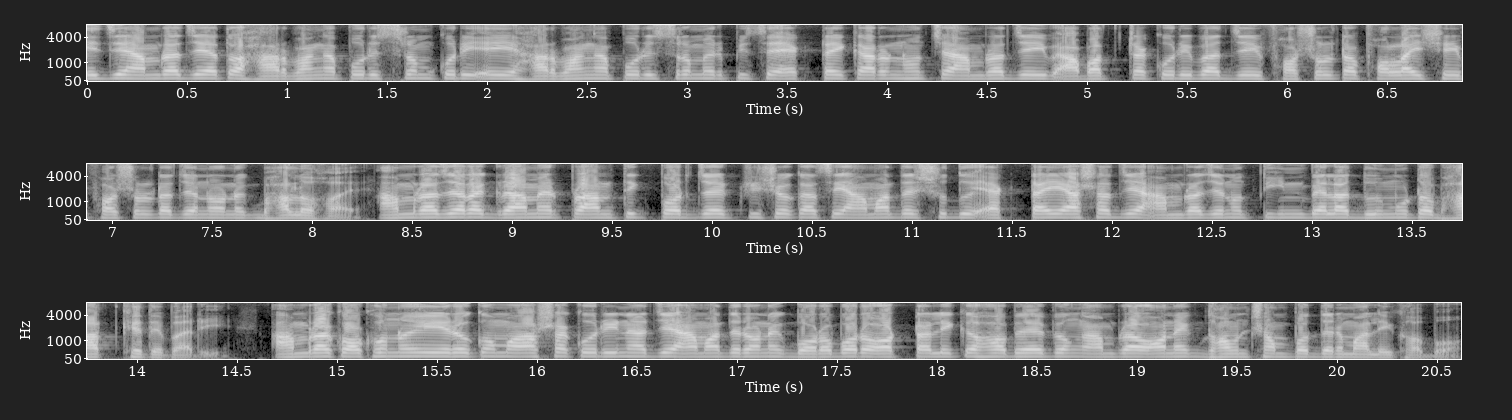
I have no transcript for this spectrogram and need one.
এই যে আমরা যে এত হাড় ভাঙা পরিশ্রম করি, এই হাড় ভাঙা পরিশ্রমের পিছে একটাই কারণ হচ্ছে আমরা যেই আবাদটা করি বা যেই ফসলটা ফলাই, সেই ফসলটা যেন অনেক ভালো হয়। আমরা যারা গ্রামের প্রান্তিক পর্যায়ের কৃষক আছি, আমাদের শুধু একটাই আশা যে আমরা যেন তিন বেলা দুই মুঠো ভাত খেতে পারি। আমরা কখনোই এরকম আশা করি না যে আমাদের অনেক বড় বড় অট্টালিকা হবে আমরা অনেক ধন সম্পদের মালিক হব।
